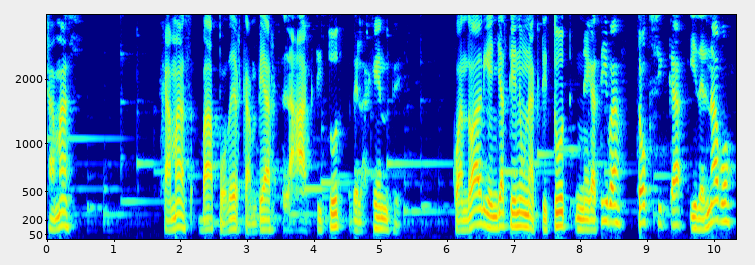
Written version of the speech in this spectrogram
jamás, jamás va a poder cambiar la actitud de la gente. Cuando alguien ya tiene una actitud negativa, tóxica y del nabo.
